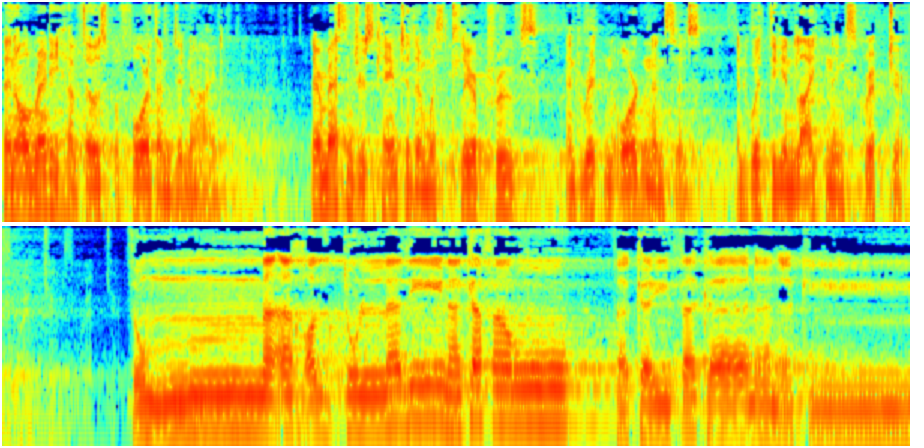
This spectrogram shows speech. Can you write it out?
then already have those before them denied. Their messengers came to them with clear proofs and written ordinances and with the enlightening scripture. ثم اخذت الذين كفروا فكيف كان نكير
